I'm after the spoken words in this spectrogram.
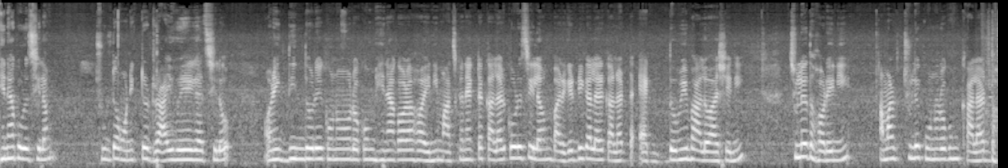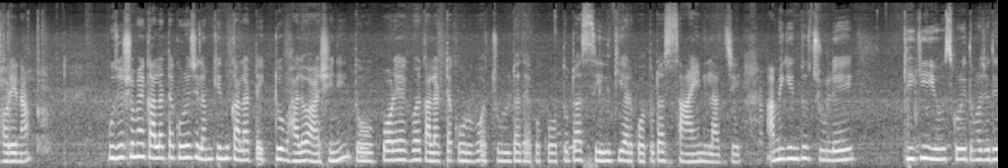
হেনা করেছিলাম। চুলটা অনেকটা ড্রাই হয়ে গেছিল। অনেক দিন ধরে কোনো রকম হেনা করা হয়নি। মাঝখানে একটা কালার করেছিলাম বার্গেন্ডি কালার কালারটা একদমই ভালো আসেনি। চুলে ধরেনি। আমার চুলে কোনো রকম কালার ধরে না। পুজোর সময় কালারটা করেছিলাম, কিন্তু কালারটা একটুও ভালো আসেনি। তো পরে একবার কালারটা করব, আর চুলটা দেখো কতটা সিল্কি আর কতটা সাইন লাগছে। আমি কিন্তু চুলে কি কি ইউজ করি তোমরা যদি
